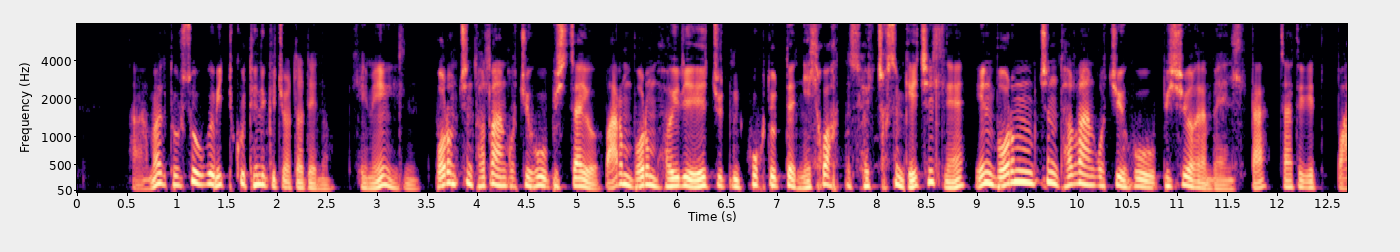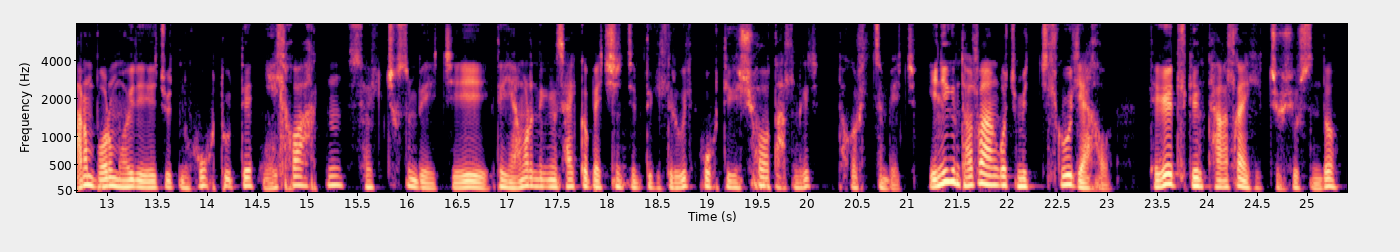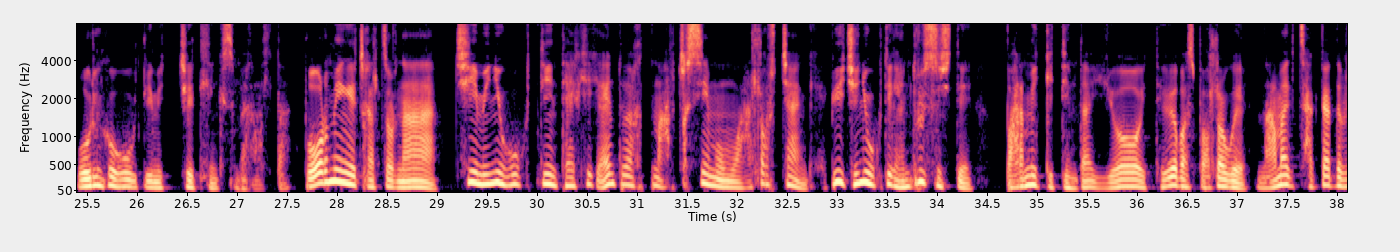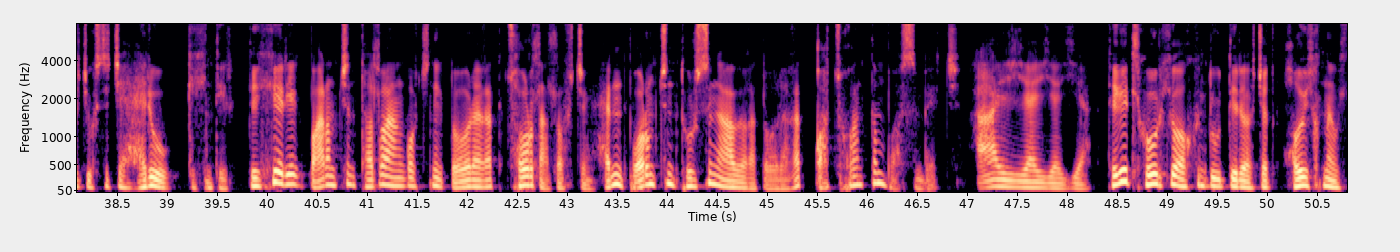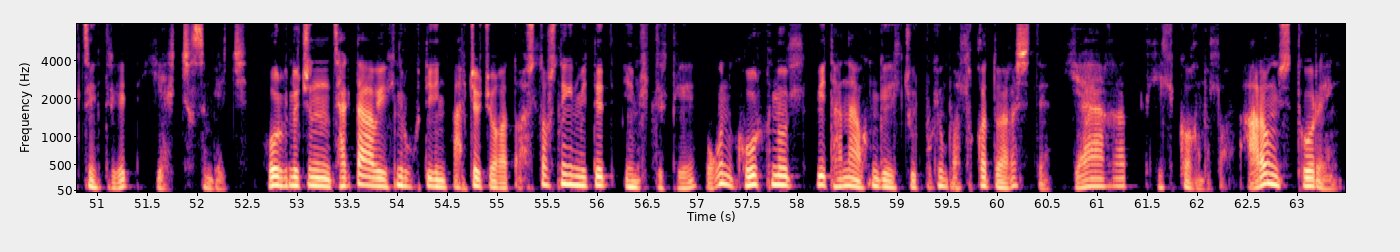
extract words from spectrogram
намайг төрсөн үгээ мэдхгүй тэнэг гэж бодоод байна уу? Хэмээн хэлнэ. Бурам чин толгой ангуучийн хүү биш заа юу? Баран бурам хоёрын ээжүүд нь хүүхдүүдтэй нэлэх бахтан сольчихсон гэж хэлнэ. Энэ бурам чин толгой ангуучийн хүү биш байгаа юм байна л да. За тэгээд баран бурам хоёрын ээжүүд нь хүүхдүүдтэй нэлэх бахтан сольчихсон байжээ. Тэг ямар нэгэн сайкобат шин тэмдэг илэрвэл хүүхдийг шууд ална гэж тохиролцсон байж. Энийг нь толгой ангууч мэдчихгүй л яах вэ? Тэгээд л гинт тагалгаа их зөвшөөрсөн дөө. Өөрийнхөө хүүхдийг мэдчихэд л ингэсэн байх юм л та. Буурмын ээж галзуурнаа. Чи миний хүүхдийн тархийг амьд байхад нь авчихсан юм уу? Алуурчаан гэхэд. Би чиний хүүхдийг амьдруулсан штэ бармиг гэд юм да. Йоо, тэгээ бас болоогүй. Намайг цагдаа давж өгсөж чи хариу гэхин тэр. Тэгэхээр яг барамчин толгой ангуучныг дуурайгаад цуурл алуурчин. Харин бурамчин төрсөн аавыгаа дуурайгаад гоц ухаантан болсон байж. Ай яй яй яй. Тэгээд л хөөхий охин дүү дээрээ очиод хоёулахнаа үлдсэн энтергээд ярьчихсан байж. Хөөхнөө чин цагдаа аавын ихнэр хүүхдийг нь авч явж байгаад ослорсныг нь мэдээд эмгэлтэрдэг. Уг нь хөөхнөл би танаа охингээ хэлчихвэл бүх юм болох гээд байгаа штэ. Яагаад хэлэхгүй байгаа юм болов? 19 дугаар анги.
